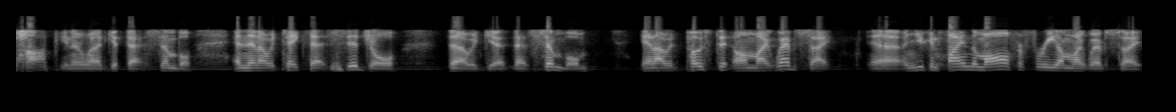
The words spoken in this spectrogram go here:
pop, you know, when I'd get that symbol. And then I would take that sigil that I would get, that symbol, and I would post it on my website. Uh, and you can find them all for free on my website.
